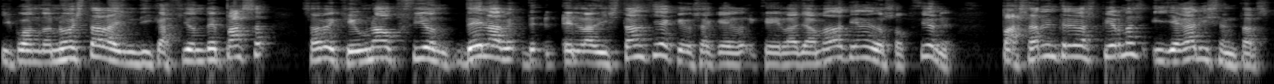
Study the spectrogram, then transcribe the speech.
y cuando no está la indicación de pasa, sabe que una opción de la, en la distancia, que, o sea, que, que, la llamada tiene dos opciones, pasar entre las piernas y llegar y sentarse.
